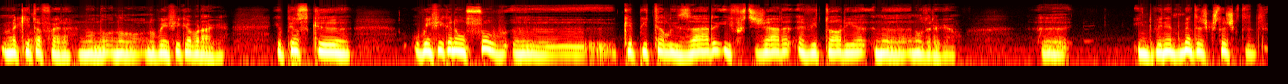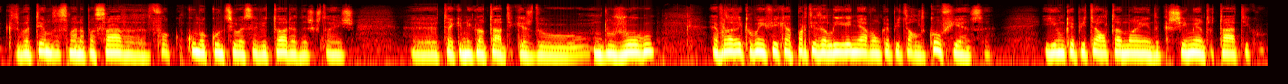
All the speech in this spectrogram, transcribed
na quinta-feira, no, no, no, Benfica Braga. Eu penso que o Benfica não soube uh, capitalizar e festejar a vitória no, no Dragão. Uh, independentemente das questões que, que, debatemos a semana passada, como aconteceu essa vitória, das questões técnico-táticas do, do jogo, a verdade é que o Benfica, a partir dali, ganhava um capital de confiança e um capital também de crescimento tático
